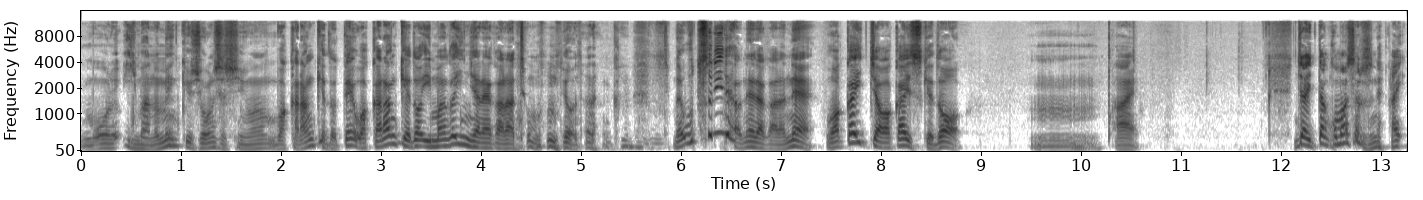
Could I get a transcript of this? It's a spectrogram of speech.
もう今の免許証の写真は分からんけどって分からんけど今がいいんじゃないかなって思うんだよななんか。写りだよねだからね。若いっちゃ若いですけど。うんはい。じゃあ一旦コマーシャルですね。はい。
